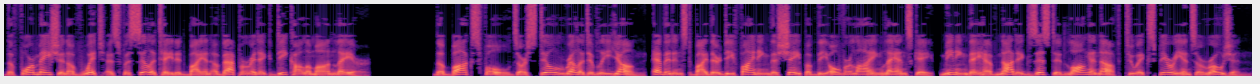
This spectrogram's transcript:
the formation of which is facilitated by an evaporitic décollement layer. The box folds are still relatively young, evidenced by their defining the shape of the overlying landscape meaning they have not existed long enough to experience erosion.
